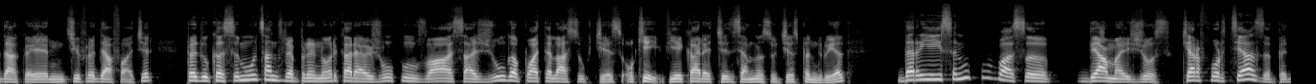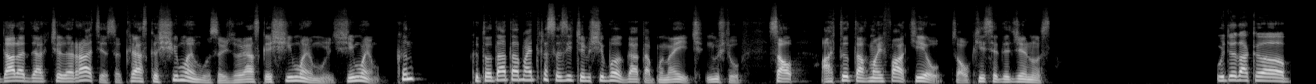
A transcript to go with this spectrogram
dacă e în cifră de afaceri, pentru că sunt mulți antreprenori care ajung cumva să ajungă poate la succes, ok, fiecare ce înseamnă succes pentru el, dar ei să nu cumva să dea mai jos, chiar forțează pedala de accelerație să crească și mai mult, să-și dorească și mai mult, și mai mult. Când câteodată mai trebuie să zicem și bă, gata, până aici, nu știu, sau atât mai fac eu, sau o chestie de genul ăsta. Uite, dacă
